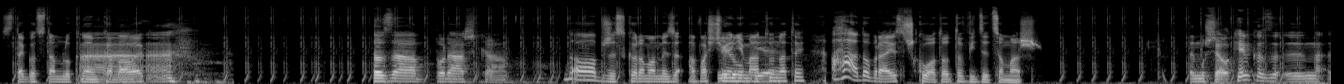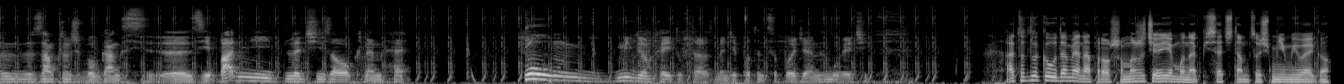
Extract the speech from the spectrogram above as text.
Z tego co tam luknąłem kawałek. To za porażka. Dobrze, skoro mamy. Za... A właściwie Nie nie, ma tu na tej. Aha, dobra, jest szkło, to, to widzę co masz. Muszę okienko zamknąć, bo gang z, e, zjebani leci za oknem, he. Tu milion hejtów teraz będzie po tym, co powiedziałem, mówię ci. Ale to tylko u Damiana, proszę. Możecie jemu napisać tam coś niemiłego.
